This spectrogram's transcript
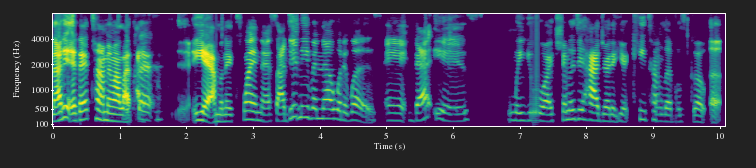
And I didn't at that time in my life. I, yeah, I'm gonna explain that. So I didn't even know what it was, and that is when you are extremely dehydrated, your ketone levels go up.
